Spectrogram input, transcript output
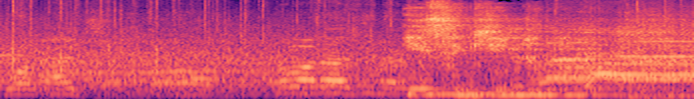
Come on. Come on. You think you know?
